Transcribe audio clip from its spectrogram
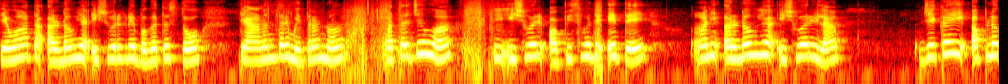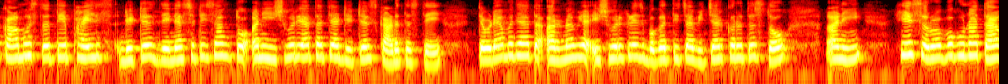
तेव्हा आता अर्णव ह्या ईश्वरीकडे बघत असतो. त्यानंतर मित्रांनो आता जेव्हा ही ईश्वरी ऑफिसमध्ये येते आणि अर्णव ह्या ईश्वरीला जे काही आपलं काम असतं ते फाईल्स डिटेल्स देण्यासाठी सांगतो आणि ईश्वरी आता त्या डिटेल्स काढत असते. तेवढ्यामध्ये आता अर्णव या ईश्वरीकडेच बघत तिचा विचार करत असतो आणि हे सर्व बघून आता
